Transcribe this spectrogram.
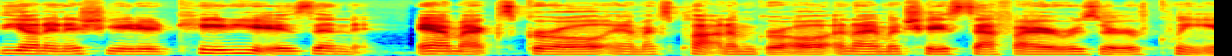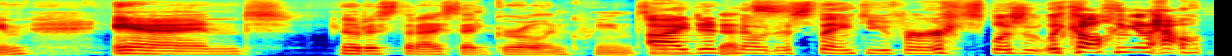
the uninitiated, Katie is an Amex girl, Amex Platinum girl, and I'm a Chase Sapphire Reserve queen. And notice that I said girl and queen. So I did notice. Thank you for explicitly calling it out.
